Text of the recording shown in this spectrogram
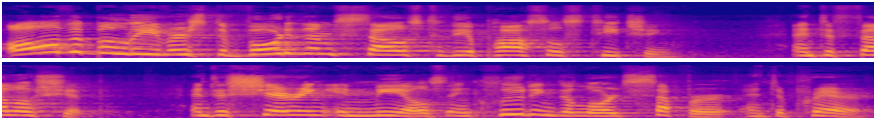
All the believers devoted themselves to the apostles' teaching and to fellowship and to sharing in meals, including the Lord's Supper and to prayer.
